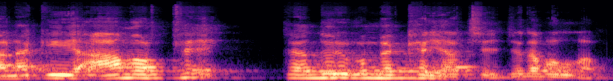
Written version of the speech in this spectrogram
নাকি আম অর্থে? দুই রকম ব্যাখ্যাই আছে যেটা বললাম।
